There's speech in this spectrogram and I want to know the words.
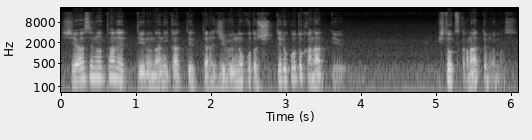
幸せの種っていうのは何かって言ったら自分のこと知ってることかなっていう一つかなって思います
